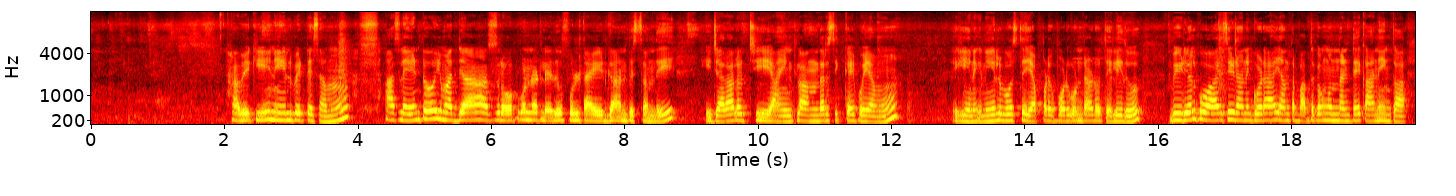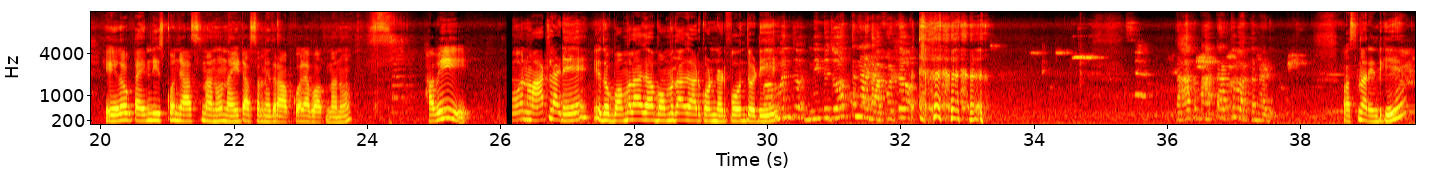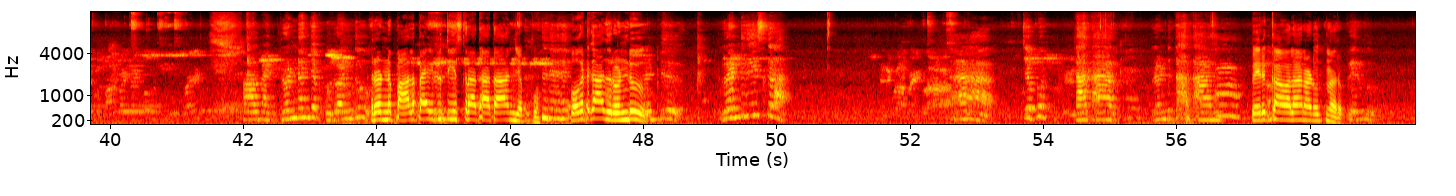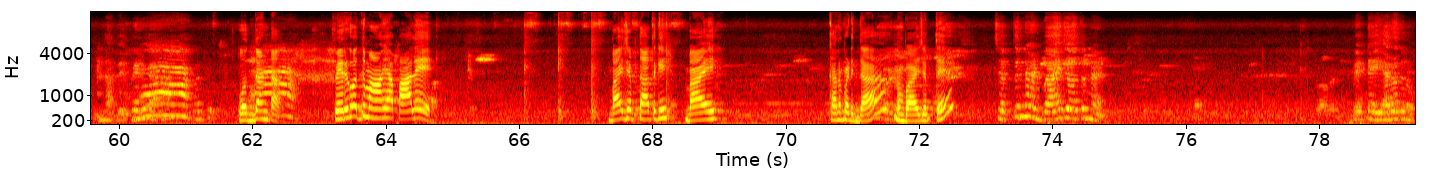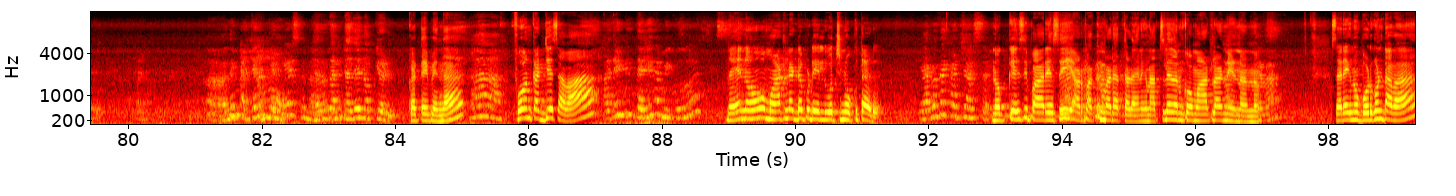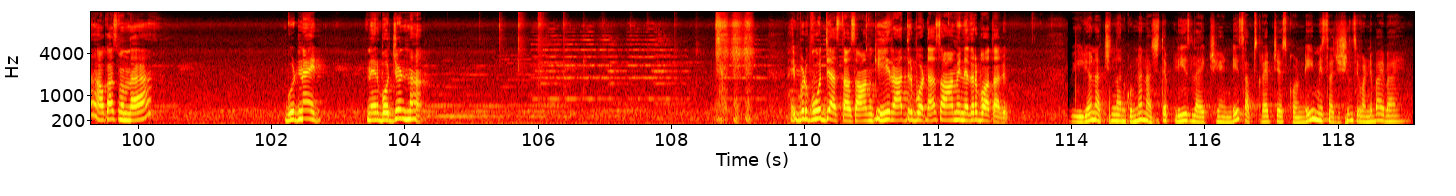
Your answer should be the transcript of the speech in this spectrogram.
అవికి నీళ్ళు పెట్టేశాము. అసలు ఏంటో ఈ మధ్య అసలు ఓపిక ఉండట్లేదు ఫుల్ టైట్గా అనిపిస్తుంది. ఈ జ్వరాలు వచ్చి ఆ ఇంట్లో అందరు సిక్ అయిపోయాము. ఇక ఈయనకి నీళ్ళు పోస్తే ఎప్పటికి పడుకుంటాడో తెలీదు. వీడియోలకు వాయిస్ ఇవ్వడానికి కూడా ఎంత బద్ధకంగా ఉందంటే కానీ ఇంకా ఏదో ఒక టైం తీసుకొని చేస్తున్నాను. నైట్ అసలు నిద్ర ఆపుకోలేకపోతున్నాను. అవి ఫోన్ మాట్లాడే ఏదో బొమ్మలాగా బొమ్మదాగా ఆడుకుంటున్నాడు ఫోన్ తోటి. అమ్మని చూ- నిన్ను చూస్తున్నాడు ఆ ఫోటో. తాత మాట్లాడుతూ వస్తున్నాడు. వస్తున్నారు ఇంటికి? రెండు అని చెప్పు రెండు. రెండు పాల ప్యాకెట్లు తీసుకురా తాత అని చెప్పు. ఒకటి కాదు రెండు. రెండు. తీసుకురా. చెప్పు. తాత రెండు తాత అని పెరుగు కావాలా అని అడుగుతున్నారు. పెరుగు. వద్దంట. పెరుగొద్దు మావయ్య పాలే. బాయ్ చెప్పు తాతకి. బాయ్. కనపడిద్దా? నువ్వు బాయ్ చెప్తే? చెప్తున్నాడు బాయ్ చదువుతున్నాడు పెట్టే ఎర్రది అది ఎర్రదంటే అదే నొక్కాడు. కట్ అయిపోయిందా? ఫోన్ కట్ చేసావా? నేను మాట్లాడేటప్పుడు వెళ్ళి వచ్చి నొక్కుతాడు. నొక్కేసి పారేసి ఆడ పక్కన పడేస్తాడు. ఆయనకు నచ్చలేదు అనుకో మాట్లాడి నన్ను? సరే నువ్వు పడుకుంటావా? అవకాశం ఉందా? Good night. నేను బొజ్జుంటున్నా. ఇప్పుడు పూజ చేస్తావు స్వామికి. రాత్రిపూట స్వామి నిద్రపోతాడు. వీడియో నచ్చింది నచ్చితే ప్లీజ్ లైక్ చేయండి సబ్స్క్రైబ్ చేసుకోండి. మీ సజెషన్స్ ఇవ్వండి. Bye bye.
